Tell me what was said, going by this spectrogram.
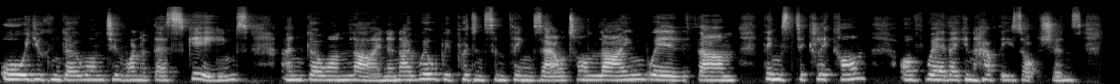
or you can go on to one of their schemes and go online. And I will be putting some things out online with um, things to click on of where they can have these options.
